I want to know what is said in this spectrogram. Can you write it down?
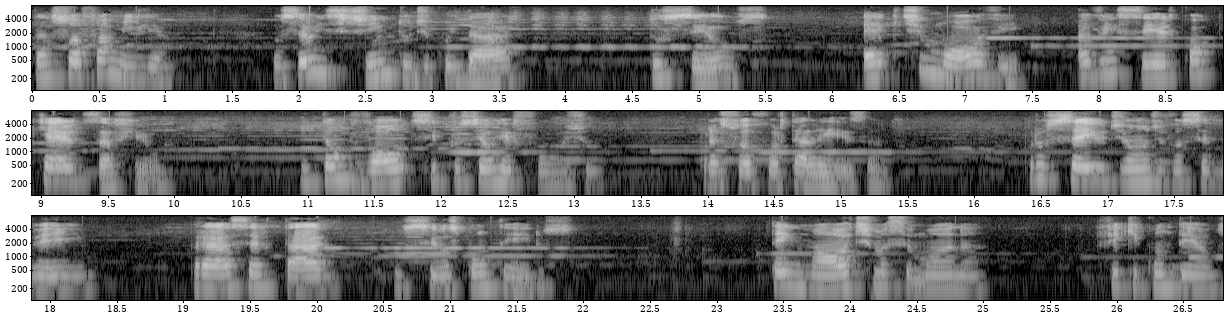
da sua família. O seu instinto de cuidar dos seus é que te move a vencer qualquer desafio. Então volte-se para o seu refúgio, para a sua fortaleza, para o seio de onde você veio, para acertar os seus ponteiros. Tenha uma ótima semana. Fique com Deus.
